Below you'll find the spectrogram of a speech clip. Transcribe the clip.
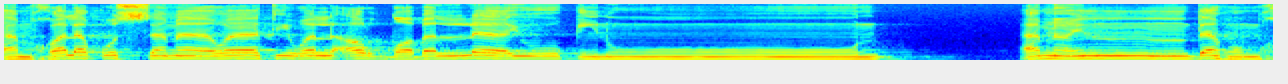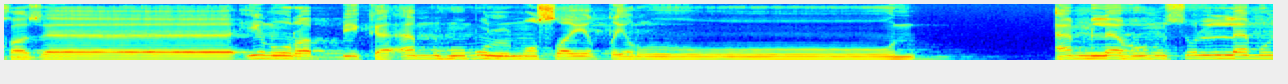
أَمْ خَلَقُوا السَّمَاوَاتِ وَالْأَرْضَ بَل لَّا يُوقِنُونَ؟ أَمْ عِندَهُمْ خَزَائِنُ رَبِّكَ أَمْ هُمُ الْمُصَيْطِرُونَ أَمْ لَهُمْ سُلَّمٌ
